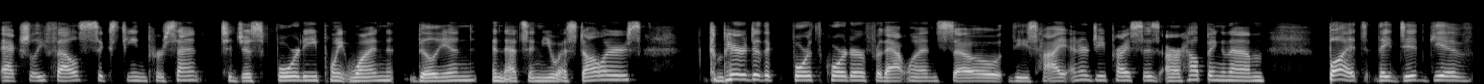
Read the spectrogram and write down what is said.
actually fell 16% to just 40.1 billion and that's in US dollars compared to the fourth quarter for that one. So these high energy prices are helping them, but they did give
